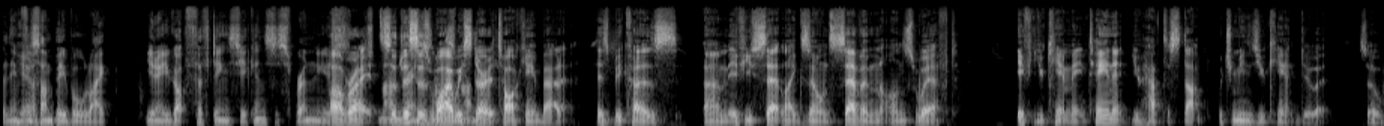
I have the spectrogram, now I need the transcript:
But then Yeah. for some people, like, you know, you've got 15 seconds to sprint. Oh, right. So this is why we started enough. talking about it. Is because um, if you set like zone seven on Zwift, if you can't maintain it, you have to stop, which means you can't do it. So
